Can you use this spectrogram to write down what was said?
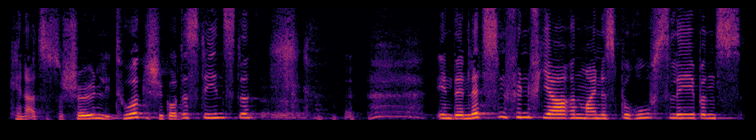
kenne also so schön liturgische Gottesdienste. In den letzten fünf Jahren meines Berufslebens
